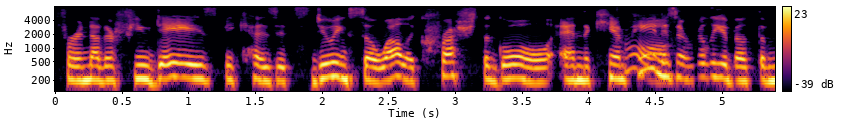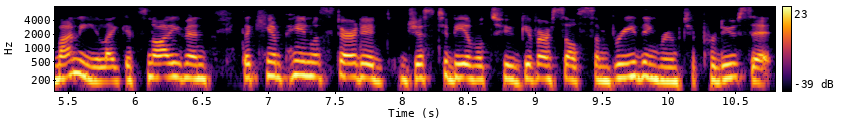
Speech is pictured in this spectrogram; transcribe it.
for another few days because it's doing so well. It crushed the goal. And the campaign cool. isn't really about the money. Like it's not even, the campaign was started just to be able to give ourselves some breathing room to produce it.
